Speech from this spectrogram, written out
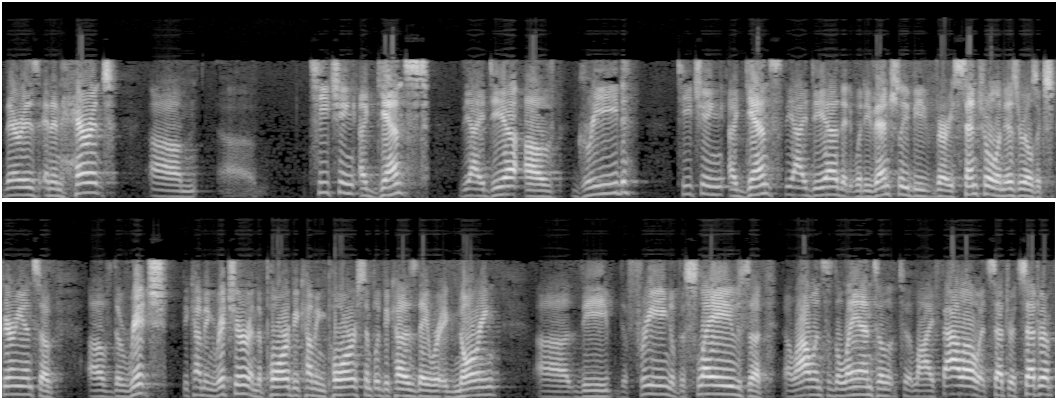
There is an inherent um, uh, teaching against the idea of greed, teaching against the idea that would eventually be very central in Israel's experience of, of the rich becoming richer and the poor becoming poor simply because they were ignoring uh, the, the freeing of the slaves, the allowance of the land to, to lie fallow, etc., etc.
